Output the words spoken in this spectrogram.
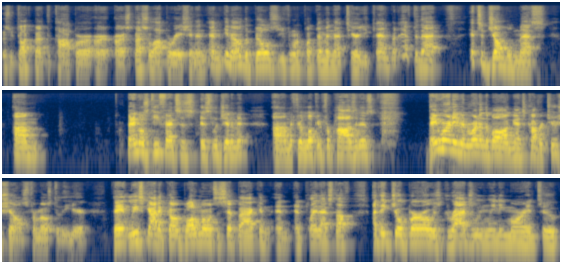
as we talked about at the top, are, are, are, a special operation, and and you know the Bills. If you want to put them in that tier, you can. But after that, it's a jumbled mess. Um, Bengals defense is is legitimate. Um, if you're looking for positives, they weren't even running the ball against cover two shells for most of the year they at least got to go. Baltimore wants to sit back and and and play that stuff. I think Joe Burrow is gradually leaning more into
